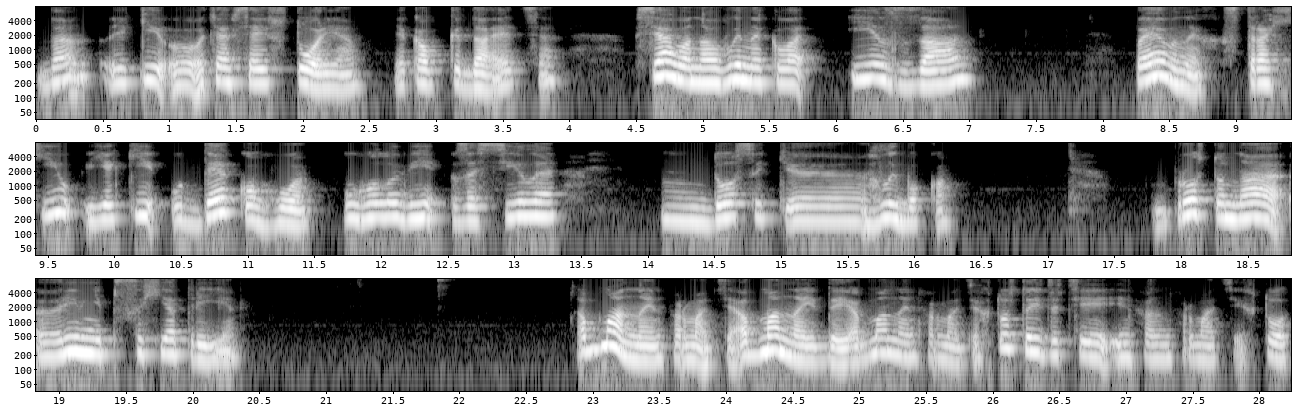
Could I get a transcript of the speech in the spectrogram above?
да, які, оця вся історія, яка вкидається, вся вона виникла із-за певних страхів, які у декого у голові засіли досить е, глибоко, просто на рівні психіатрії. Обманна інформація, обманна ідея, обманна інформація. Хто стоїть за цією інформацією? Хто?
